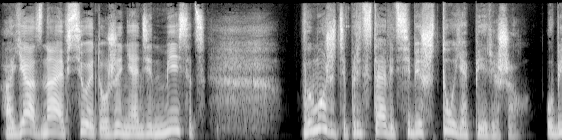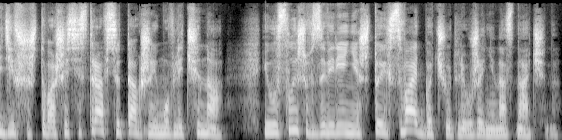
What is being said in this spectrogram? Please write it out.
А я, зная все это уже не один месяц, Вы можете представить себе, что я пережил, убедившись, что ваша сестра все так же ему влечена, и услышав заверение, что их свадьба чуть ли уже не назначена.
